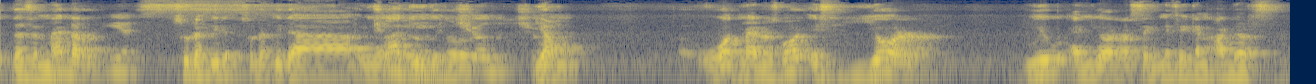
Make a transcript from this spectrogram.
it doesn't matter. yes Sudah tidak sudah tidak ini lagi gitu loh. betul, betul. Yang what matters more is your you and your significant others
